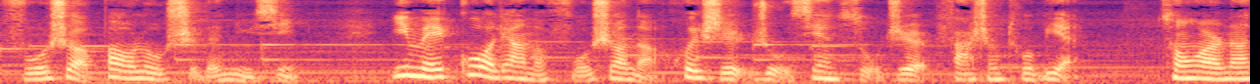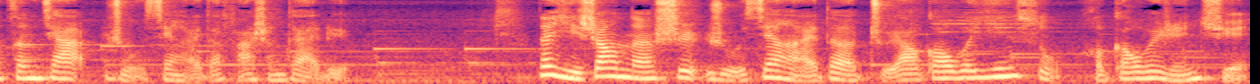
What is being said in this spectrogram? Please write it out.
辐射暴露史的女性，因为过量的辐射呢会使乳腺组织发生突变，从而呢增加乳腺癌的发生概率。那以上呢是乳腺癌的主要高危因素和高危人群。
